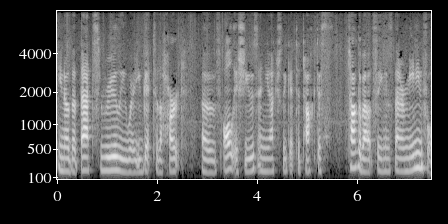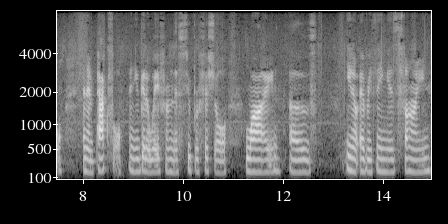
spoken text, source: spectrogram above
You know, that that's really where you get to the heart of all issues and you actually get to talk to talk about things that are meaningful and impactful and you get away from this superficial line of you know everything is fine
